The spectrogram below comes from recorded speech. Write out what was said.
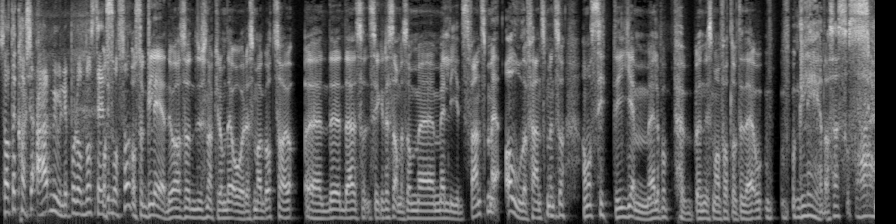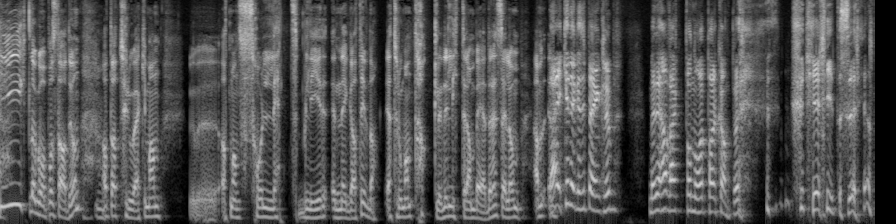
Så at det kanskje er mulig på London Stadium også. Og så gleder jo, altså Du snakker om det året som har gått. så har jo, eh, det, det er sikkert det samme som med, med Leeds-fans, med alle fans. Men så har man sittet hjemme eller på puben hvis man har fått lov til det, og, og gleda seg så sykt til å gå på stadion at da tror jeg ikke man øh, at man så lett blir negativ. da. Jeg tror man takler det litt bedre, selv om ja, men, Det er ikke negativt på egen klubb, men jeg har vært på nå et par kamper i Eliteserien.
